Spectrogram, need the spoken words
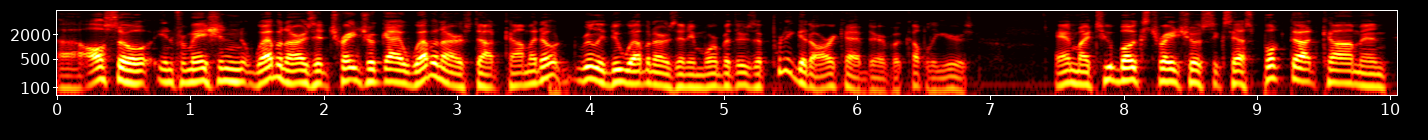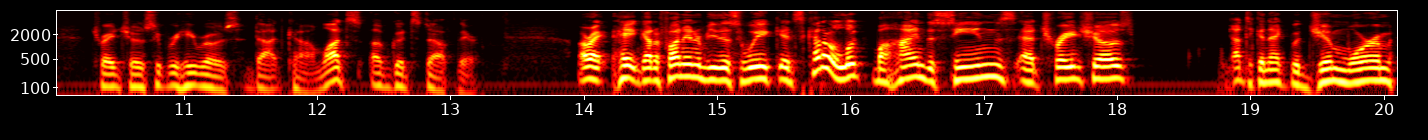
Uh, also, information webinars at tradeshowguywebinars.com. I don't really do webinars anymore, but there's a pretty good archive there of a couple of years. And my two books, tradeshowsuccessbook.com and tradeshowsuperheroes.com. Lots of good stuff there. All right, hey, got a fun interview this week. It's kind of a look behind the scenes at trade shows. Got to connect with Jim Wurm,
